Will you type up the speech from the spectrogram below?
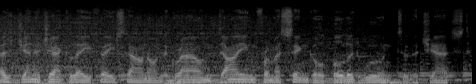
as Jenachek lay face down on the ground, dying from a single bullet wound to the chest.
